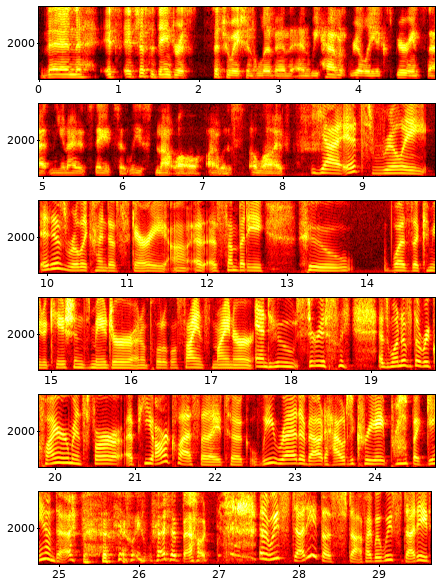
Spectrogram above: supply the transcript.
then it's it's just a dangerous situation to live in, and we haven't really experienced that in the United States, at least not while I was alive. Yeah, it's really it is really kind of scary uh, as, as somebody who was a communications major and a political science minor, and who seriously, as one of the requirements for a PR class that I took, we read about how to create propaganda. we read about, and we studied this stuff. I mean, we studied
